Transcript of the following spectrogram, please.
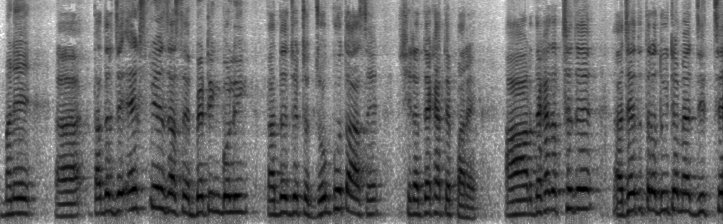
মানে তাদের যে এক্সপিরিয়েন্স আছে ব্যাটিং বোলিং তাদের যে একটা যোগ্যতা আছে, সেটা দেখাতে পারে। আর দেখা যাচ্ছে যে যেহেতু তারা দুইটা ম্যাচ জিতছে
